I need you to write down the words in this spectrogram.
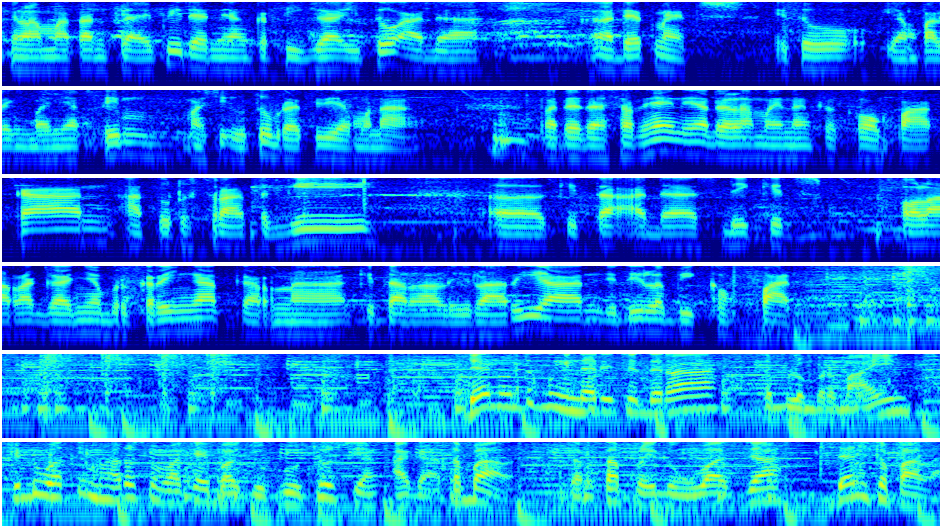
penyelamatan VIP, dan yang ketiga itu ada eh, deathmatch. Itu yang paling banyak tim masih utuh berarti dia yang menang. Pada dasarnya ini adalah mainan kekompakan, atur strategi, eh, kita ada sedikit olahraganya berkeringat karena kita lari-larian, jadi lebih ke fun. Dan untuk menghindari cedera, sebelum bermain, kedua tim harus memakai baju khusus yang agak tebal, serta pelindung wajah dan kepala.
